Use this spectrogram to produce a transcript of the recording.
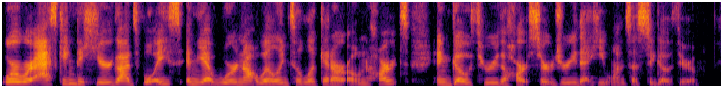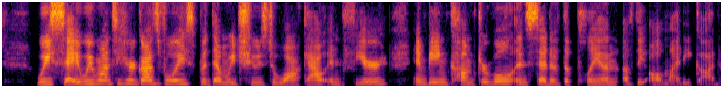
or we're asking to hear God's voice, and yet we're not willing to look at our own hearts and go through the heart surgery that He wants us to go through. We say we want to hear God's voice, but then we choose to walk out in fear and being comfortable instead of the plan of the Almighty God.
